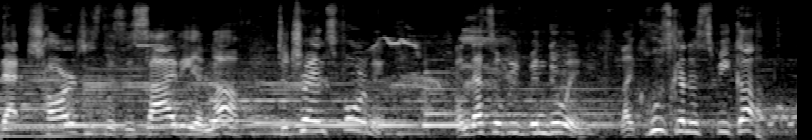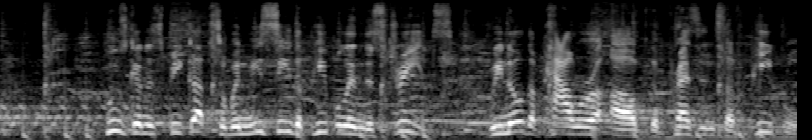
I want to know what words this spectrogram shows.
that charges the society enough to transform it. And that's what we've been doing. Like, who's gonna speak up? Who's gonna speak up? So when we see the people in the streets, we know the power of the presence of people,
